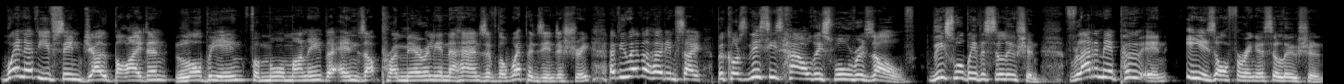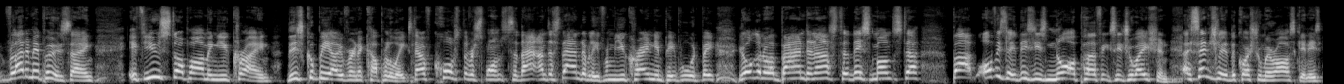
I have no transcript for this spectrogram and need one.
whenever you've seen Joe Biden lobbying for more money that ends up primarily in the hands of the weapons industry, have you ever heard him say, because this is how this will resolve? This will be the solution. Vladimir Putin is offering a solution. Vladimir Putin is saying, if you stop Ukraine, this could be over in a couple of weeks. Now, of course, the response to that, understandably, from Ukrainian people would be, you're going to abandon us to this monster. But obviously, this is not a perfect situation. Essentially, the question we're asking is,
